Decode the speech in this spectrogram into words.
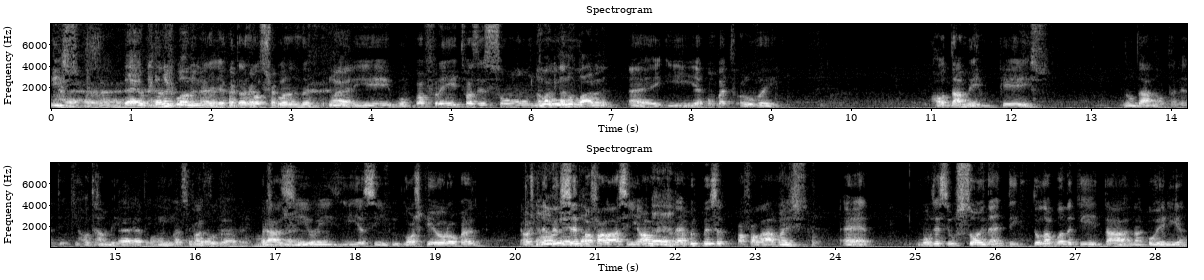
Isso. É, É, o que tá nos planos, É, né? já que tá nos nossos planos, né? É? E vamos pra frente, fazer som. A máquina não para, né? É, e é como o Beto falou, velho. Rodar mesmo, porque isso. Não dá não, tá ligado? Tem que rodar mesmo. É, tem pô, que mas tem que rodar, velho. Brasil é, e, e assim, lógico que a Europa. Eu acho que É não é meio cedo pra falar, assim, é uma meta, É. né? É muito meio cedo pra falar, mas Isso. é, vamos dizer assim, o sonho, né? De toda a banda que tá na correria.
